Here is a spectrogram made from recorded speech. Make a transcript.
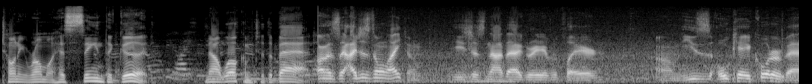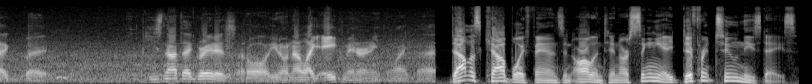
Tony Romo has seen the good. Now, welcome to the bad. Honestly, I just don't like him. He's just not that great of a player. Um, he's okay quarterback, but he's not that greatest at all. You know, not like Aikman or anything like that. Dallas Cowboy fans in Arlington are singing a different tune these days.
